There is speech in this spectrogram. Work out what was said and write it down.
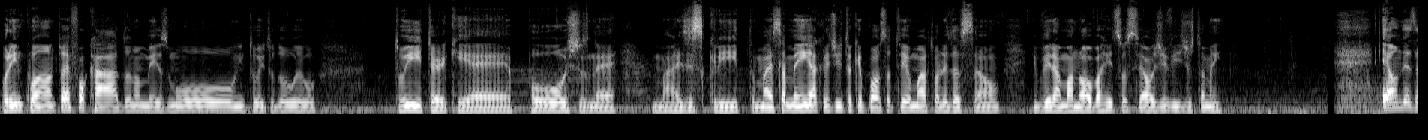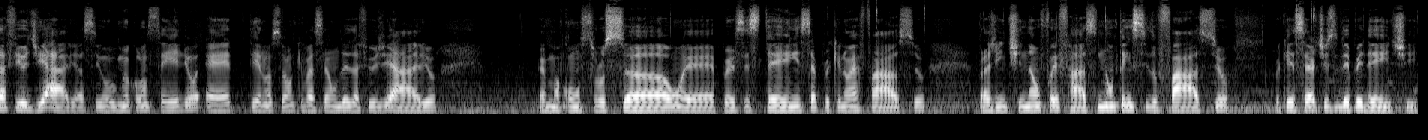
Por enquanto é focado no mesmo intuito do Twitter, que é posts, né? Mais escrito. Mas também acredito que possa ter uma atualização e virar uma nova rede social de vídeos também. É um desafio diário, assim, o meu conselho é ter noção que vai ser um desafio diário. É uma construção, é persistência, porque não é fácil. Pra gente não foi fácil, não tem sido fácil, porque ser artista independente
